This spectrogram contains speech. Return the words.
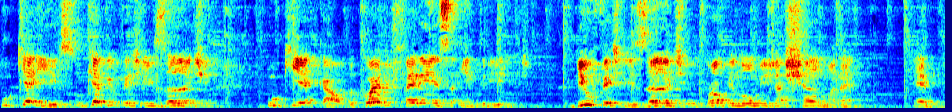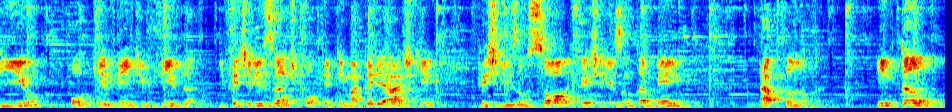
O que é isso? O que é biofertilizante? O que é calda? Qual é a diferença entre eles? Biofertilizante, o próprio nome já chama, né? É bio porque vem de vida e fertilizante porque tem materiais que fertilizam o solo e fertilizam também a planta. Então,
